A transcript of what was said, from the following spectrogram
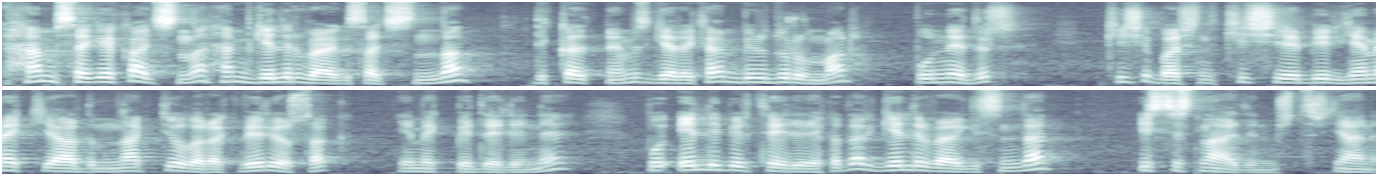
hem SGK açısından hem gelir vergisi açısından dikkat etmemiz gereken bir durum var. Bu nedir? Kişi başına kişiye bir yemek yardım nakdi olarak veriyorsak yemek bedelini bu 51 TL'ye kadar gelir vergisinden istisna edilmiştir. Yani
